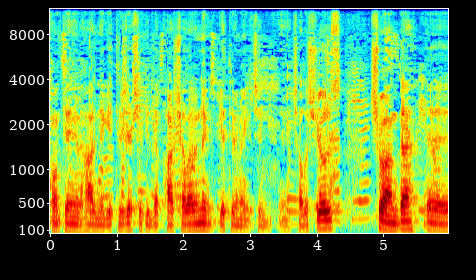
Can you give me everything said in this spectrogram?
konteyner haline getirecek şekilde parçalarını getirmek için e, çalışıyoruz. Şu anda e,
